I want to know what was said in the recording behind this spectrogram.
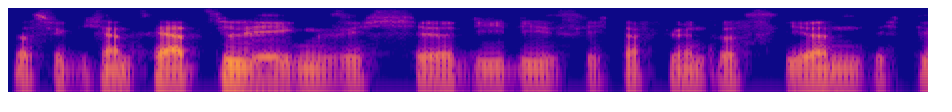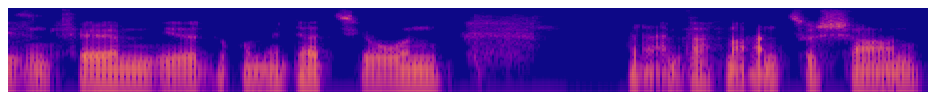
das wirklich ans Herz legen, sich äh, die, die sich dafür interessieren, sich diesen Film, diese Dokumentation halt einfach mal anzuschauen.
